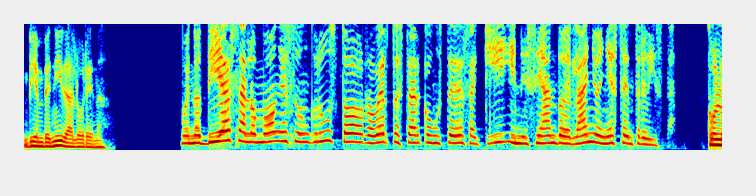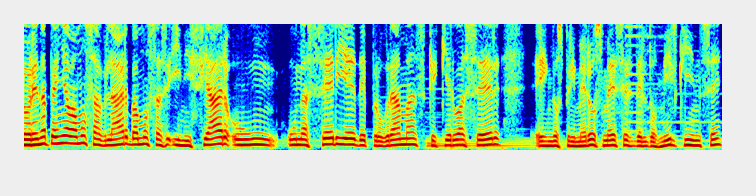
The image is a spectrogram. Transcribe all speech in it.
Bienvenida, Lorena. Buenos días, Salomón. Es un gusto, Roberto, estar con ustedes aquí iniciando el año en esta entrevista. Con Lorena Peña vamos a hablar, vamos a iniciar una serie de programas que quiero hacer en los primeros meses del 2015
